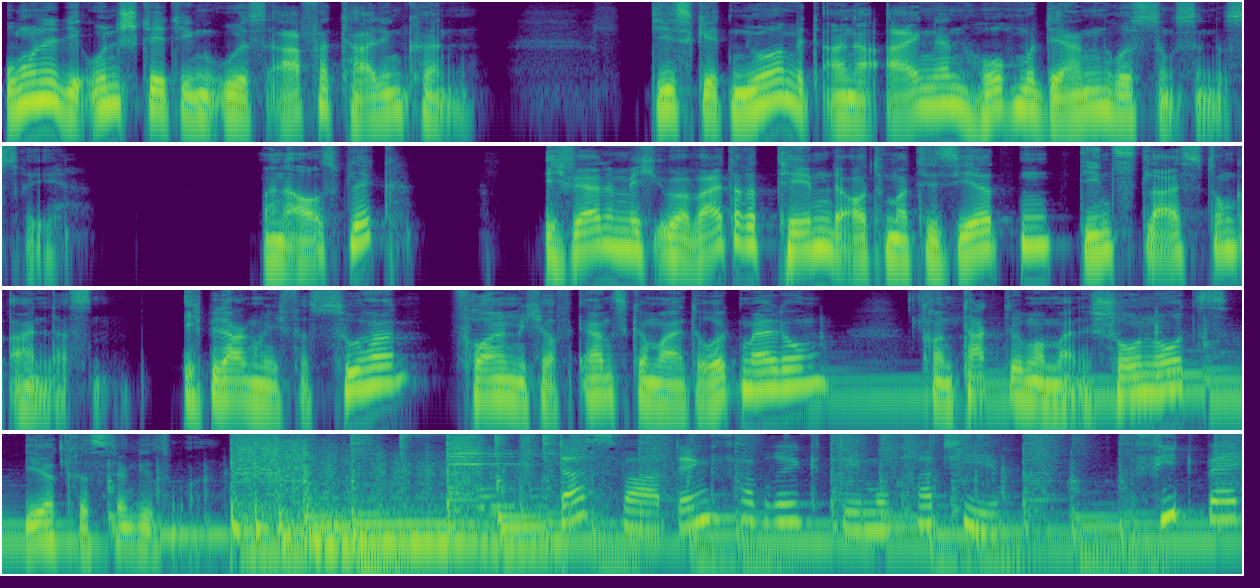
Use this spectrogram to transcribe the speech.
ohne die unstetigen USA verteidigen können. Dies geht nur mit einer eigenen hochmodernen Rüstungsindustrie. Mein Ausblick? Ich werde mich über weitere Themen der automatisierten Dienstleistung einlassen. Ich bedanke mich fürs Zuhören, freue mich auf ernst gemeinte Rückmeldungen, Kontakte über meine Shownotes, Ihr Christian Giesemann. Das war Denkfabrik Demokratie. Feedback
